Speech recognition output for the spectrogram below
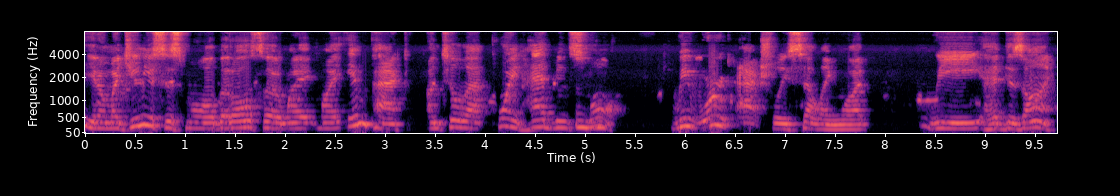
you know, my genius is small, but also my, my impact until that point had been small. We weren't actually selling what we had designed.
